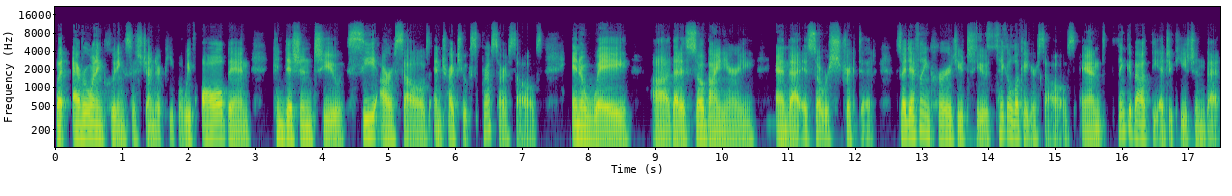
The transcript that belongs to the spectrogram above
but everyone, including cisgender people. We've all been conditioned to see ourselves and try to express ourselves in a way uh, that is so binary and that is so restricted. So I definitely encourage you to take a look at yourselves and think about the education that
